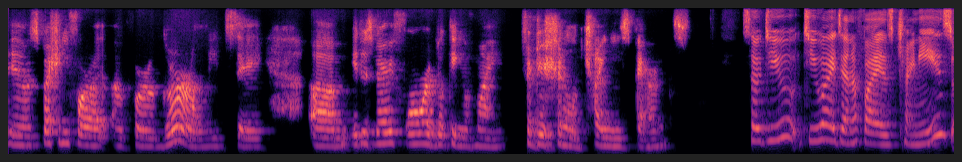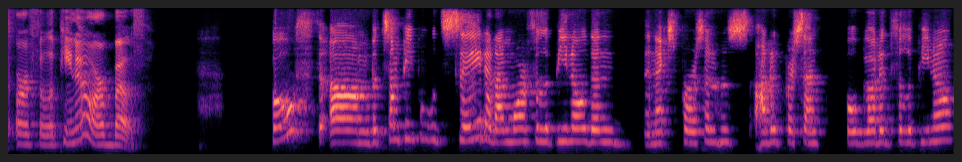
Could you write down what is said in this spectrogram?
you know, especially for a, for a girl, you'd say, um, it was very forward looking of my traditional Chinese parents. So do you do you identify as Chinese or Filipino or both? both, um, but some people would say that I'm more Filipino than the next person who's 100% full blooded Filipino.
